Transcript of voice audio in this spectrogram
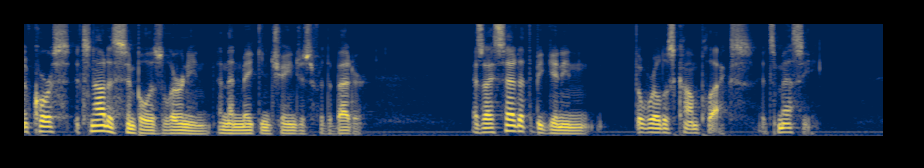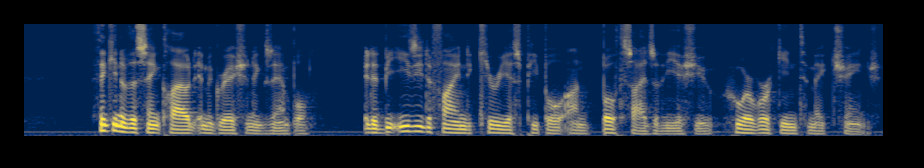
Of course, it's not as simple as learning and then making changes for the better. As I said at the beginning, the world is complex, it's messy. Thinking of the St. Cloud immigration example, it'd be easy to find curious people on both sides of the issue who are working to make change.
